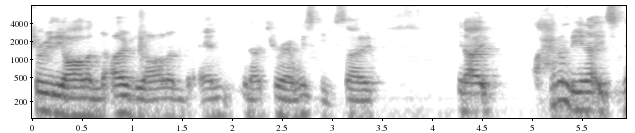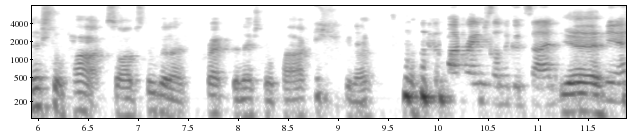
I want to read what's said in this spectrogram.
through the island, over the island, and you know through our whiskey. So, you know, I haven't been. It's national park, so I've still got to crack the national park. You know. the park range on the good side. Yeah. Yeah.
